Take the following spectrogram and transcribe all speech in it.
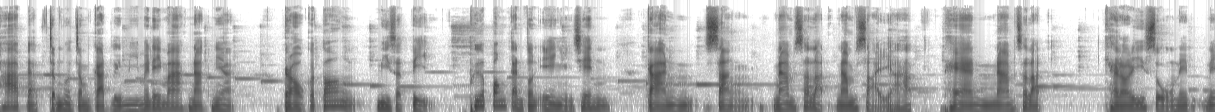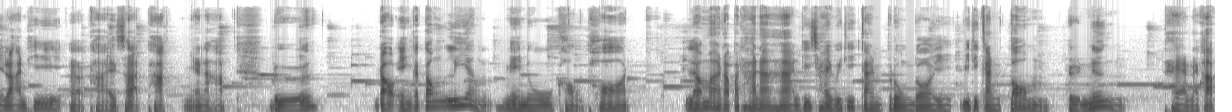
ภาพแบบจำนวนจำกัดหรือมีไม่ได้มากนักเนี่ยเราก็ต้องมีสติเพื่อป้องกันตนเองอย่างเช่น การสั่งน้ำสลัดน้ำใสครับแทนน้ำสลัดแคลอรี่สูงในในร้านที่ขายสลัดผักเนี่ยนะครับ หรือเราเองก็ต้องเลี่ยงเมนูของทอด แล้วมารับประทานอาหารที่ใช้วิธีการปรุงโดยวิธีการต้มหรือนึ่งแทนนะครับ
